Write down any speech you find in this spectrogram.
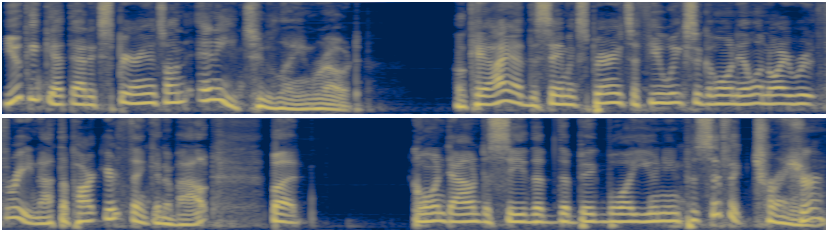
you can get that experience on any two lane road. Okay, I had the same experience a few weeks ago on Illinois Route 3, not the part you're thinking about, but going down to see the the big boy Union Pacific train Sure.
